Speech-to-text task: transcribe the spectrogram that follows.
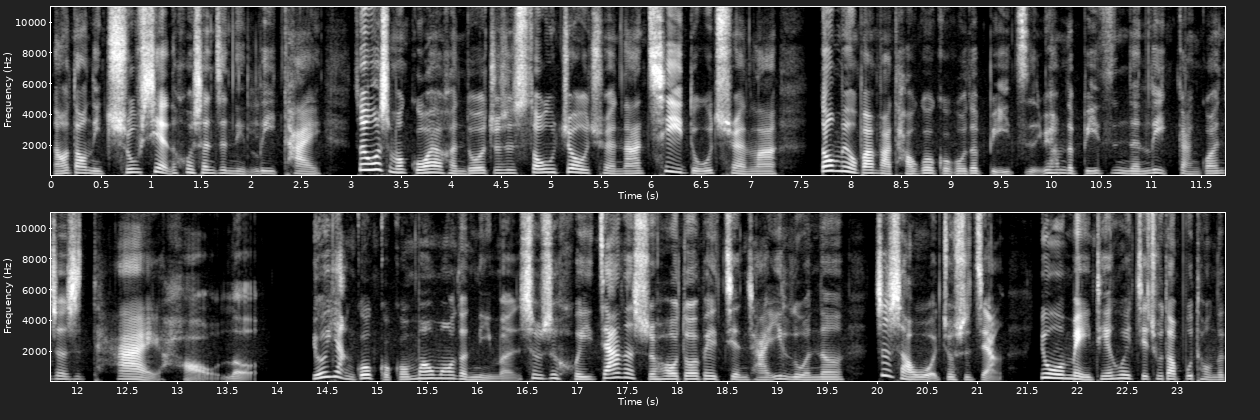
然后到你出现或甚至你离开。所以为什么国外有很多就是搜救犬呐、弃毒犬啦？都没有办法逃过狗狗的鼻子，因为它们的鼻子能力、感官真的是太好了。有养过狗狗、猫猫的你们，是不是回家的时候都会被检查一轮呢？至少我就是这样，因为我每天会接触到不同的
